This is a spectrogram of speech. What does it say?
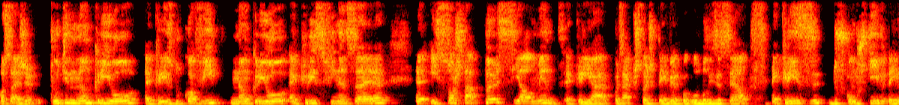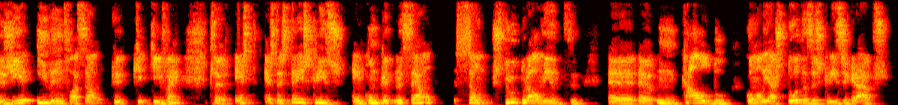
ou seja, Putin não criou a crise do Covid, não criou a crise financeira uh, e só está parcialmente a criar, pois há questões que têm a ver com a globalização, a crise dos combustíveis, da energia e da inflação que, que, que vem. Portanto, este, estas três crises em concatenação são estruturalmente uh, uh, um caldo, como aliás todas as crises graves eh,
